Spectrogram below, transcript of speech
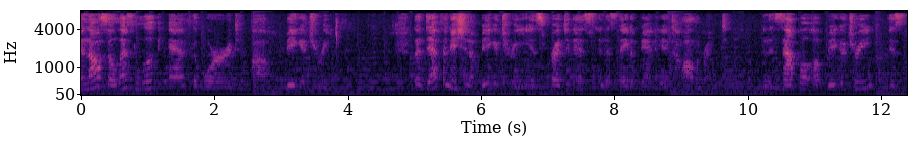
And also, let's look at the word uh, bigotry. The definition of bigotry is prejudice in the state of being intolerant. An example of bigotry is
